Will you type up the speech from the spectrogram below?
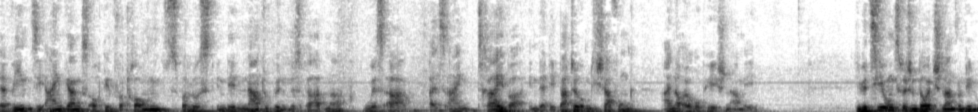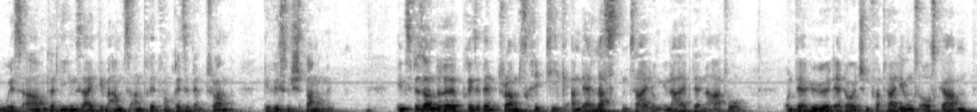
erwähnten Sie eingangs auch den Vertrauensverlust in den NATO-Bündnispartner USA als ein Treiber in der Debatte um die Schaffung einer europäischen Armee. Die Beziehungen zwischen Deutschland und den USA unterliegen seit dem Amtsantritt von Präsident Trump gewissen Spannungen. Insbesondere Präsident Trumps Kritik an der Lastenteilung innerhalb der NATO und der Höhe der deutschen Verteidigungsausgaben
